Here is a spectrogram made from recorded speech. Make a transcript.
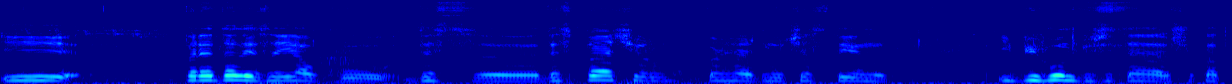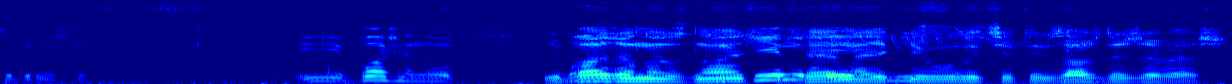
і передали заявку дис, е, диспетчеру пожежну частину і бігом біжите шукати дорослих. І бажано І бажано знати, покинути де на якій місце. вулиці ти завжди живеш.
